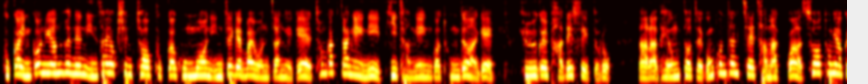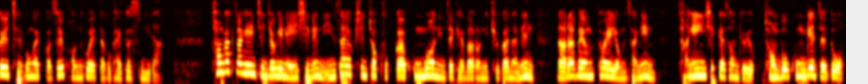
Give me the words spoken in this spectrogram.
국가인권위원회는 인사혁신처 국가공무원 인재개발원장에게 청각장애인이 비장애인과 동등하게 교육을 받을 수 있도록 나라 배움터 제공 콘텐츠의 자막과 수어 통역을 제공할 것을 권고했다고 밝혔습니다. 청각장애인 진정인 A씨는 인사혁신처 국가공무원인재개발원이 주관하는 나라 배움터의 영상인 장애인식 개선 교육, 정보 공개제도,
